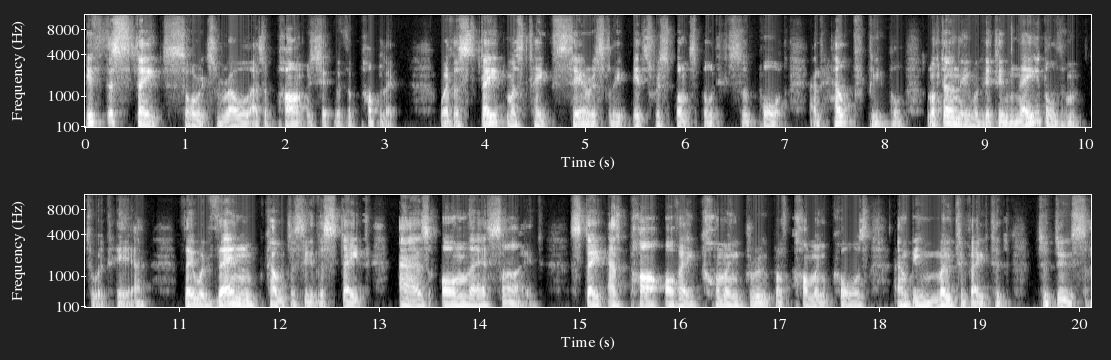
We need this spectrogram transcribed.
If the state saw its role as a partnership with the public, where the state must take seriously its responsibility to support and help people, not only would it enable them to adhere, they would then come to see the state as on their side, state as part of a common group of common cause and be motivated to do so.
